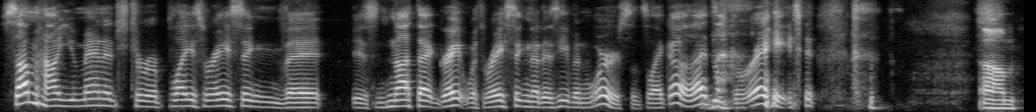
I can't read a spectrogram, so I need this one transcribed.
somehow you managed to replace racing that is not that great with racing that is even worse. It's like, oh, that's great. um,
